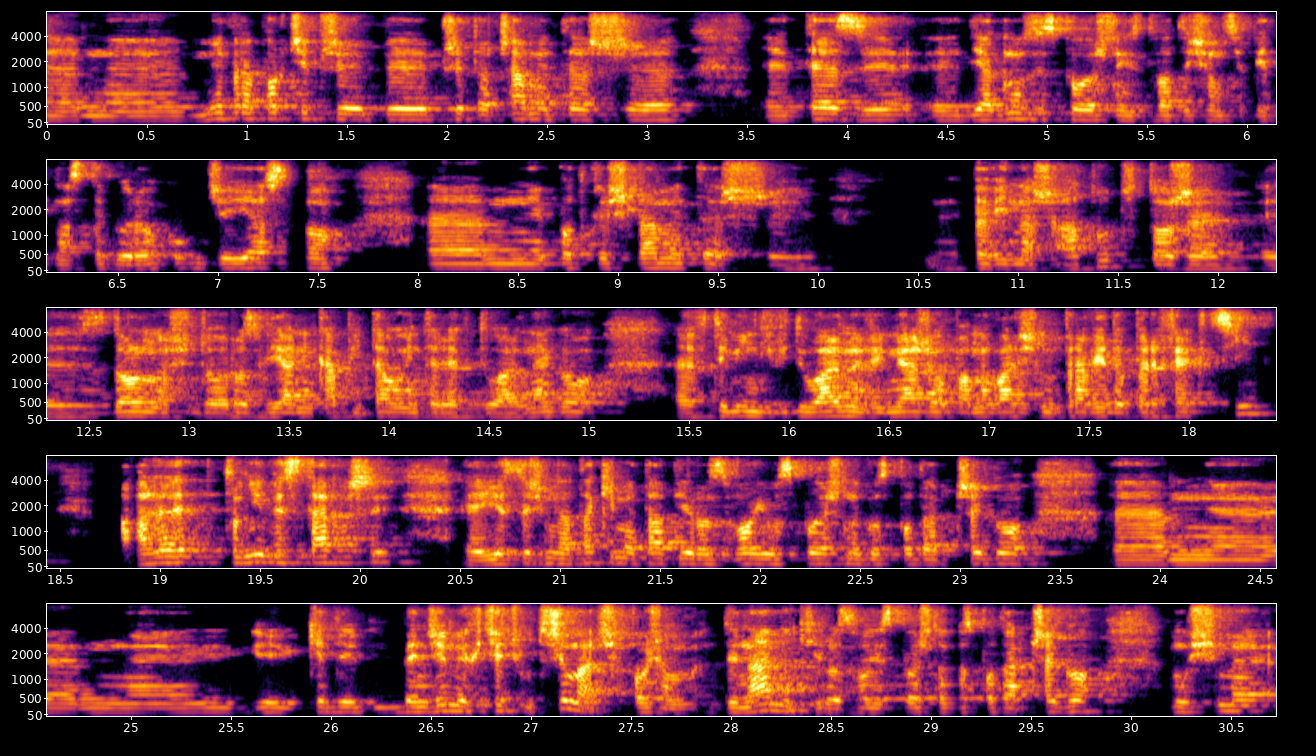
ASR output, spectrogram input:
my w raporcie przy, przytaczamy też tezy diagnozy społecznej z 2015 roku, gdzie jasno podkreślamy też pewien nasz atut, to, że zdolność do rozwijania kapitału intelektualnego w tym indywidualnym wymiarze opanowaliśmy prawie do perfekcji, ale to nie wystarczy. E, jesteśmy na takim etapie rozwoju społeczno-gospodarczego, kiedy będziemy chcieć utrzymać poziom dynamiki rozwoju społeczno-gospodarczego, musimy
